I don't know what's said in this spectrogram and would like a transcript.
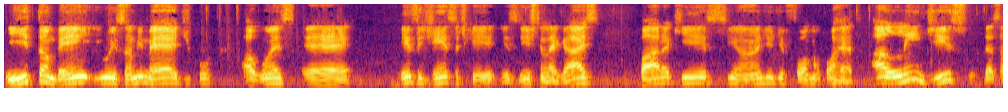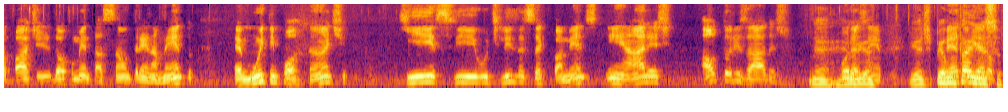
E também o exame médico, algumas é, exigências que existem legais para que se ande de forma correta. Além disso, dessa parte de documentação, treinamento, é muito importante que se utilize esses equipamentos em áreas autorizadas. É, por eu exemplo, ia, ia te perguntar isso.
